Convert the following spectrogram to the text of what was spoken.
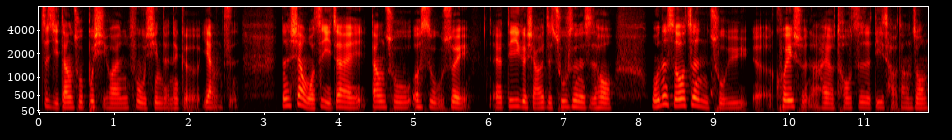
自己当初不喜欢父亲的那个样子？那像我自己在当初二十五岁，呃，第一个小孩子出生的时候，我那时候正处于呃亏损啊，还有投资的低潮当中。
